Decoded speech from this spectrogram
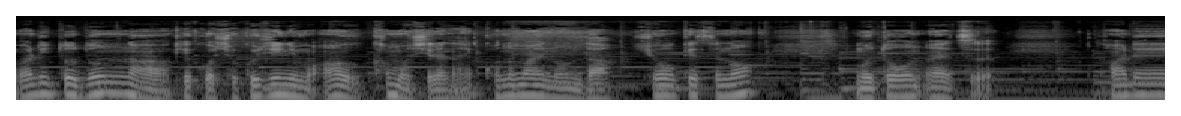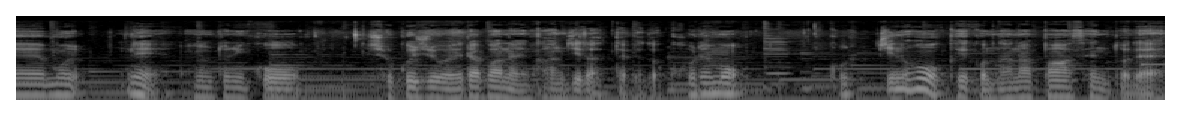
割とどんな結構食事にも合うかもしれない。この前飲んだ氷結の無糖のやつ。あれもね本当にこう食事を選ばない感じだったけどこれもこっちの方結構7%で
